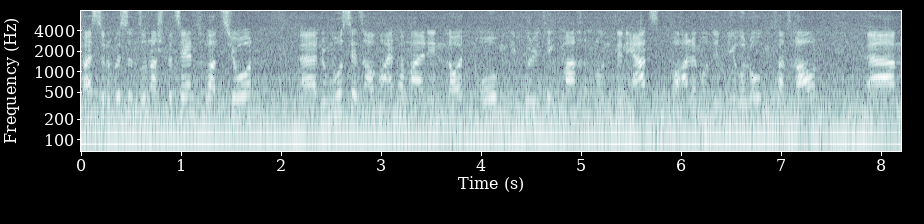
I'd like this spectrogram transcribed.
weißt du, du bist in so einer speziellen Situation, äh, du musst jetzt auch einfach mal den Leuten oben die Politik machen und den Ärzten vor allem und den Virologen vertrauen. Ähm,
